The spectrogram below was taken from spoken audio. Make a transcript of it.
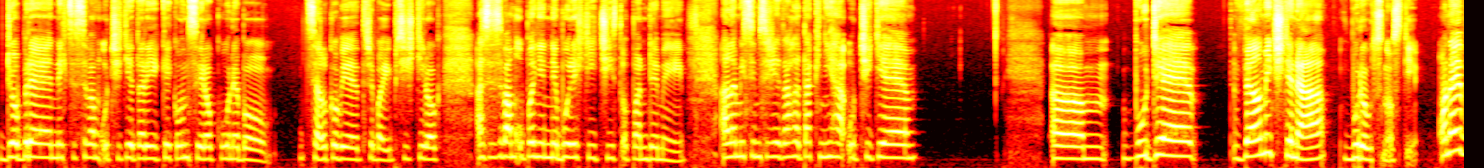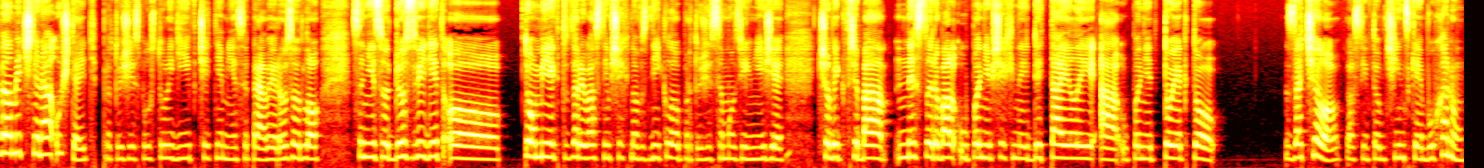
dobré, nechce se vám určitě tady ke konci roku nebo celkově třeba i příští rok, asi se vám úplně nebude chtít číst o pandemii. Ale myslím si, že tahle ta kniha určitě um, bude velmi čtená v budoucnosti. Ona je velmi čtená už teď, protože spoustu lidí, včetně mě, se právě rozhodlo se něco dozvědět o tom, jak to tady vlastně všechno vzniklo, protože samozřejmě, že člověk třeba nesledoval úplně všechny detaily a úplně to, jak to začalo vlastně v tom čínském Wuhanu.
